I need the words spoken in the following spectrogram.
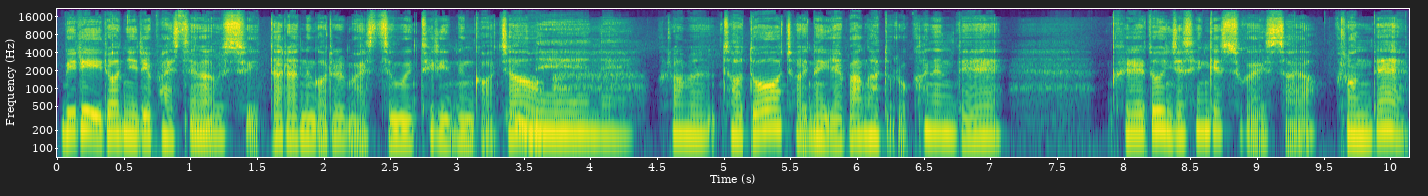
미리 이런 일이 발생할 수 있다라는 거를 말씀을 드리는 거죠. 네, 네. 그러면 저도 저희는 예방하도록 하는데 그래도 이제 생길 수가 있어요. 그런데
